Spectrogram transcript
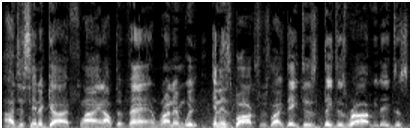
I just seen a guy flying out the van, running with in his boxers, like they just they just robbed me. They just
